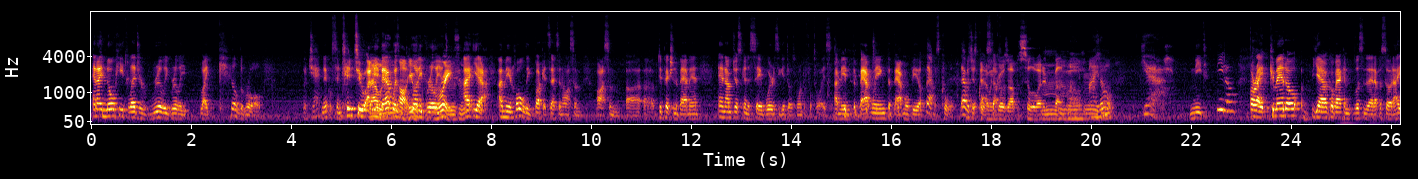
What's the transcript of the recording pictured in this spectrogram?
and I know Heath Ledger really, really like killed the role, but Jack Nicholson did too. I That mean, was- that was oh, he was bloody brilliant. great. Mhm. I, yeah, I mean, holy buckets, that's an awesome, awesome uh, uh, depiction of Batman. And I'm just gonna say, where does he get those wonderful toys? I mean, the Batwing, the Batmobile, that was cool. That was just cool That one stuff. goes up silhouetted by the moon. I know. Yeah. Neat. Neato. All right, Commando. Yeah, go back and listen to that episode. I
